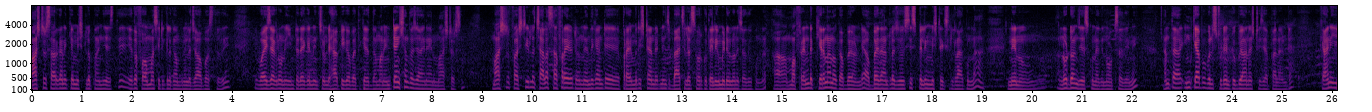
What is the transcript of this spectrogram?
మాస్టర్స్ ఆర్గానిక్ కెమిస్ట్రీలో పనిచేస్తే ఏదో ఫార్మాసిటికల్ కంపెనీలో జాబ్ వస్తుంది. వైజాగ్లోనే ఇంటి దగ్గర నుంచి ఉండి హ్యాపీగా బతికేద్దాం అనే ఇంటెన్షన్తో జాయిన్ అయ్యాను మాస్టర్స్ మాస్టర్ ఫస్ట్ ఇయర్లో చాలా సఫర్ అయ్యేటండి ఎందుకంటే ప్రైమరీ స్టాండర్డ్ నుంచి బ్యాచిలర్స్ వరకు తెలుగు మీడియంలోనే చదువుకున్నా. మా ఫ్రెండ్ కిరణ్ అని ఒక అబ్బాయి ఉండే. అబ్బాయి దాంట్లో చూసి స్పెల్లింగ్ మిస్టేక్స్ రాకుండా నేను నోట్ డౌన్ చేసుకునేది నోట్స్ అదిని. అంత incapable student to be honest చెప్పాలంటే. కానీ ఈ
